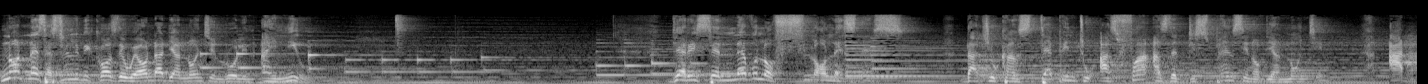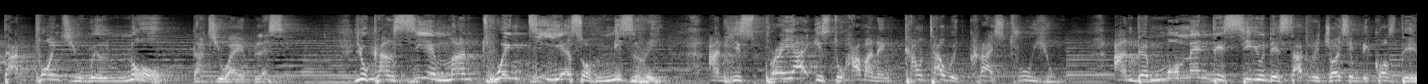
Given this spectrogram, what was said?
Not necessarily because they were under the anointing rolling I knew. There is a level of flawlessness that you can step into as far as the dispensing of the anointing. At that point you will know that you are a blessing you can see a man 20 years of misery and his prayer is to have an encounter with Christ through you. And the moment they see you they start rejoicing because they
